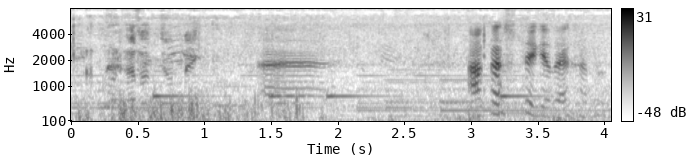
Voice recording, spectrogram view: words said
টিপ দেখানোর জন্যই। আহ, আকাশ থেকে দেখানো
